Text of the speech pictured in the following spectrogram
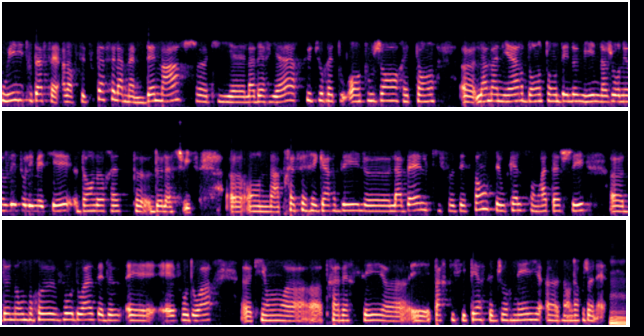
Oui, tout à fait. Alors, c'est tout à fait la même démarche euh, qui est là derrière, futur en tout genre étant euh, la manière dont on dénomine la journée aux tous les métiers dans le reste de la Suisse. Euh, on a préféré garder le label qui faisait sens et auquel sont attachés de nombreux vaudoises et, de, vaudois qui ont traversé et participé à cette journée dans leur jeunesse. Hmm.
